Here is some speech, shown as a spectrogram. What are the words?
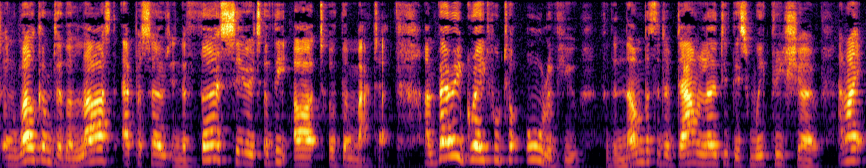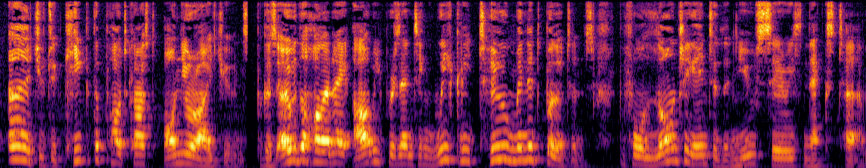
and welcome to the last episode in the first series of The Art of the Matter. I'm very grateful to all of you for the numbers that have downloaded this weekly show, and I urge you to keep the podcast on your iTunes because over the holiday I'll be presenting weekly two minute bulletins before launching into the new series next term.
